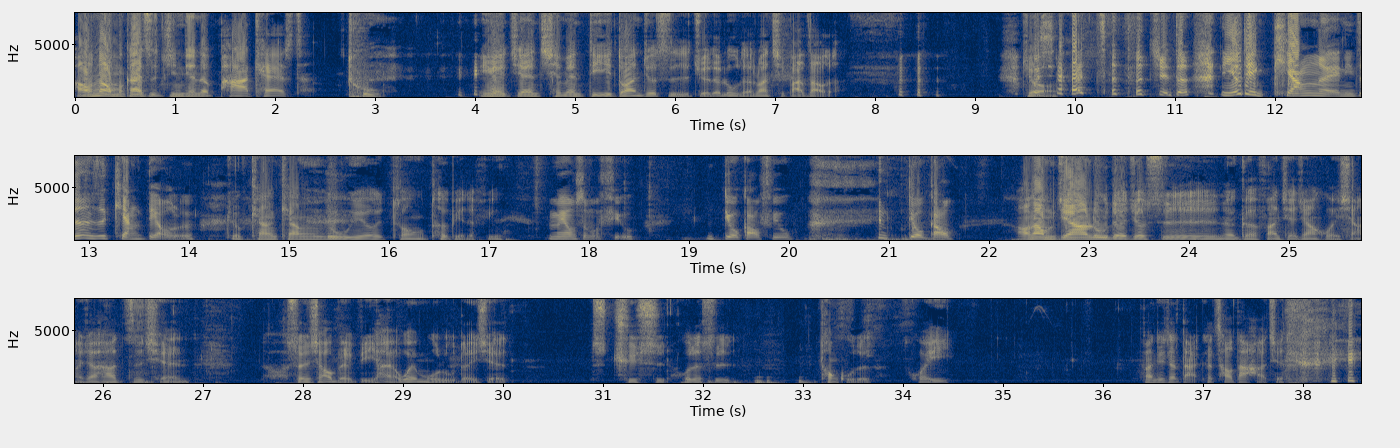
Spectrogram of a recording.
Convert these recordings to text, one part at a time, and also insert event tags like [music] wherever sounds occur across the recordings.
好，那我们开始今天的 Podcast Two，因为今天前面第一段就是觉得录的乱七八糟的，[laughs] 就我现在真的觉得你有点呛哎、欸，你真的是呛掉了，就呛呛录有一种特别的 feel，没有什么 feel，丢高 feel，[laughs] 丢高。好，那我们今天要录的就是那个番茄酱，回想一下他之前。生小 baby 还有喂母乳的一些趣事，或者是痛苦的回忆。番茄酱打一个超大哈欠，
